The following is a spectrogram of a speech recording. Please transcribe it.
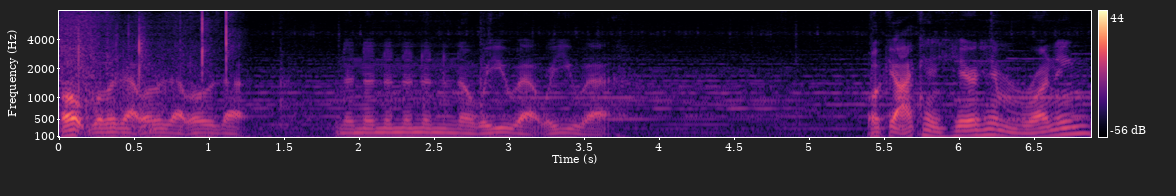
Oh, what was that? What was that? What was that? No, no, no, no, no, no, no. Where you at? Where you at? Okay, I can hear him running.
